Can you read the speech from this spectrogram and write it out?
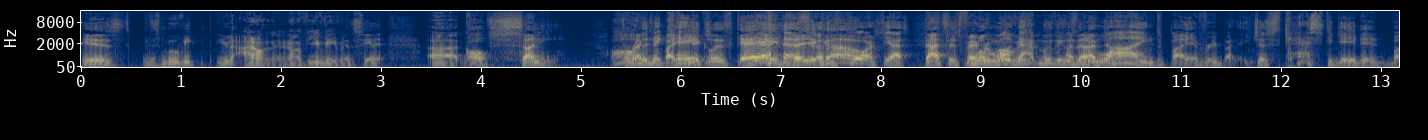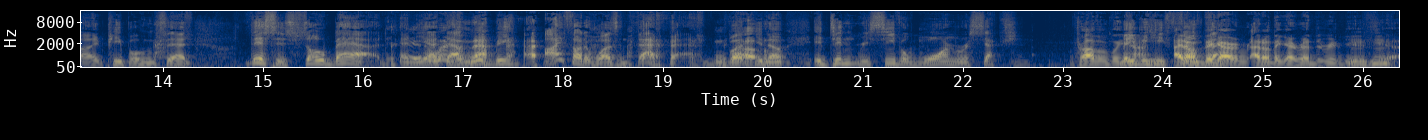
Is this movie? You, I don't know if you've even seen it. Uh, called Sonny. Oh, directed Nick by Cage. Nicolas Cage. Yes, there you go. Of course, yes. That's his favorite Mal- movie. That movie uh, was that maligned by everybody, just castigated by people who said, "This is so bad," and yet that would that be. bad. I thought it wasn't that bad, but you know, it didn't receive a warm reception. Probably Maybe not. he I don't think that. Mm-hmm. I. I don't think I read the reviews. Yeah.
